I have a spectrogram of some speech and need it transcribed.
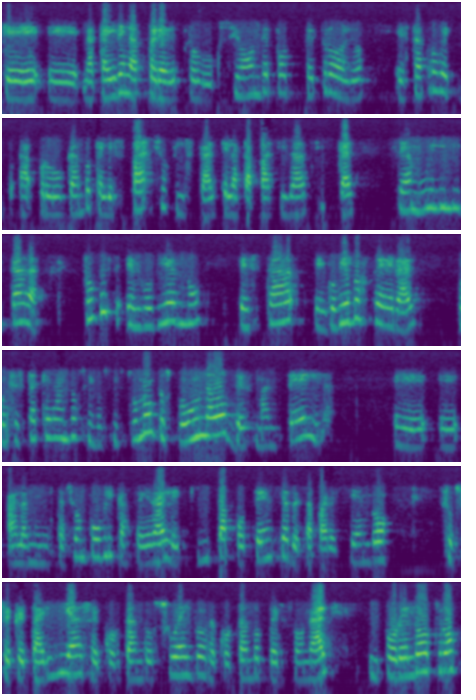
que eh, la caída en la producción de petróleo está provocando que el espacio fiscal, que la capacidad fiscal sea muy limitada. Entonces el gobierno está, el gobierno federal, pues está quedando sin los instrumentos. Por un lado, desmantela eh, eh, a la administración pública federal, le quita potencia, desapareciendo subsecretarías, recortando sueldos, recortando personal, y por el otro,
